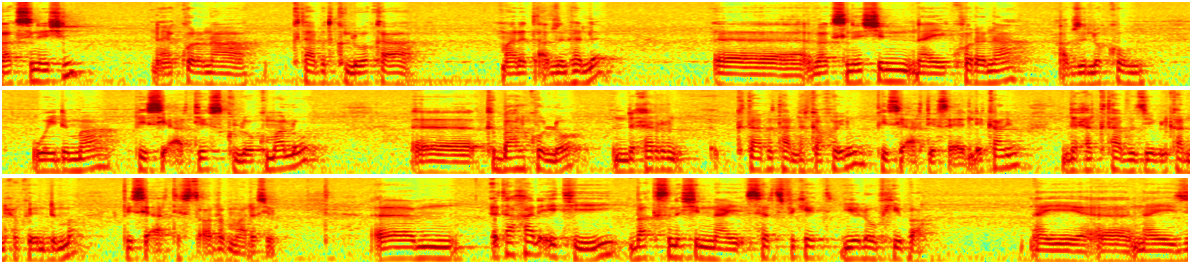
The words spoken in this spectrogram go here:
vaccination ናይ ኮሮና ክታበት ክህልወካ ማለት ኣብዚ ንህለ ናይ ኮሮና ኣብ ዘለኩም ወይ ድማ PCR test ክህልወኩም ኣሎ ክበሃል ከሎ እንድሕር ክታበት ኣለካ ኮይኑ PCR test ኣየድልየካን እዩ። እንድሕር ክታበት ዘይብልካ እንድሕር ኮይኑ ድማ PCR test ትቐርብ ማለት እዩ። እታ ካልአይቲ ቫክሲኔሽን ናይ ሰርቲፊኬት የሎ ሂባ ናይዚ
